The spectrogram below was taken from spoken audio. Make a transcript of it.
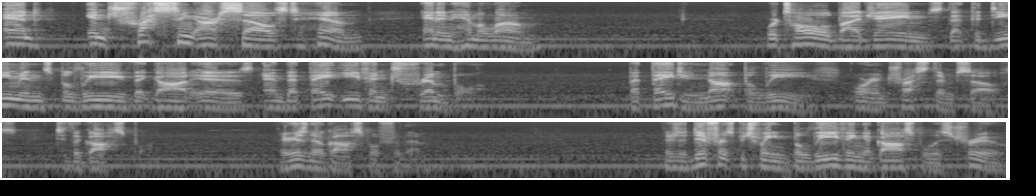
and entrusting ourselves to Him and in Him alone. We're told by James that the demons believe that God is and that they even tremble. But they do not believe or entrust themselves to the gospel. There is no gospel for them. There's a difference between believing a gospel is true,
